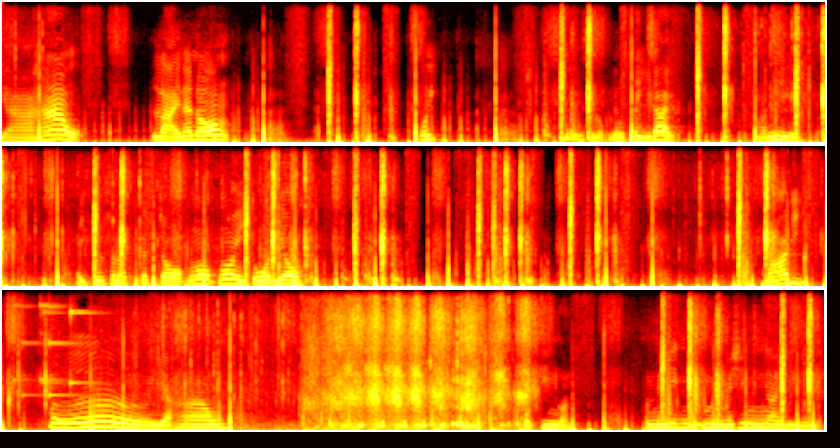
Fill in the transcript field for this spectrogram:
อย่าห้าว หลายนะน้อง โอ้ยไม่สลบยังตีได้ มานี่เลย ไอโจรสลัดกระจอกงอกง่อยตัวเดียว มาดิ เออ อย่าหาวขอกินก่อน มันไม่มันไม่ใช่ง่ายเลยเนี่ย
